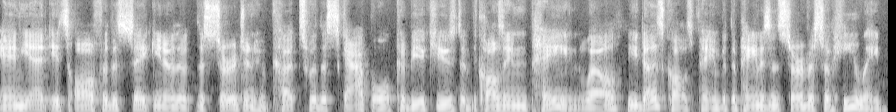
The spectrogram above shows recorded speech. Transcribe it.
and yet it's all for the sake. You know, the, the surgeon who cuts with a scalpel could be accused of causing pain. Well, he does cause pain, but the pain is in service of healing.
